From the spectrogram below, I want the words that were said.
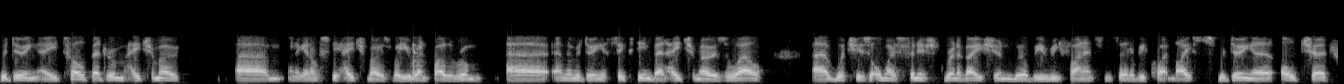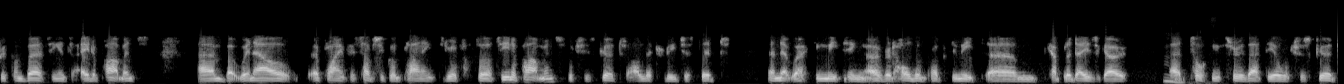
We're doing a 12 bedroom HMO. Um, and again, obviously, HMO is where you rent by the room. Uh, and then we're doing a 16 bed HMO as well, uh, which is almost finished renovation. We'll be refinancing, so it'll be quite nice. We're doing an old church, we're converting into eight apartments. Um, but we're now applying for subsequent planning to do it for 13 apartments, which is good. I literally just did a networking meeting over at Holborn Property Meet um, a couple of days ago, mm. uh, talking through that deal, which was good.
